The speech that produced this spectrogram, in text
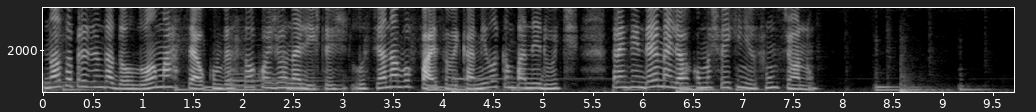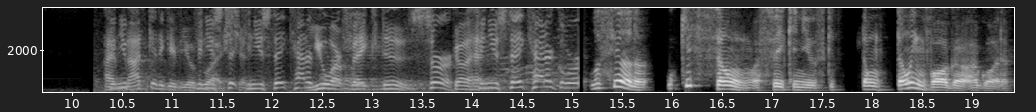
Nosso apresentador Luan Marcel conversou com as jornalistas Luciana Bufaison e Camila Campanerucci para entender melhor como as fake news funcionam. I'm not going to give you a question. You, you, you are fake news. Sir, Go ahead. Can you stay categorical? Luciana, o que são as fake news que estão tão em voga agora?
